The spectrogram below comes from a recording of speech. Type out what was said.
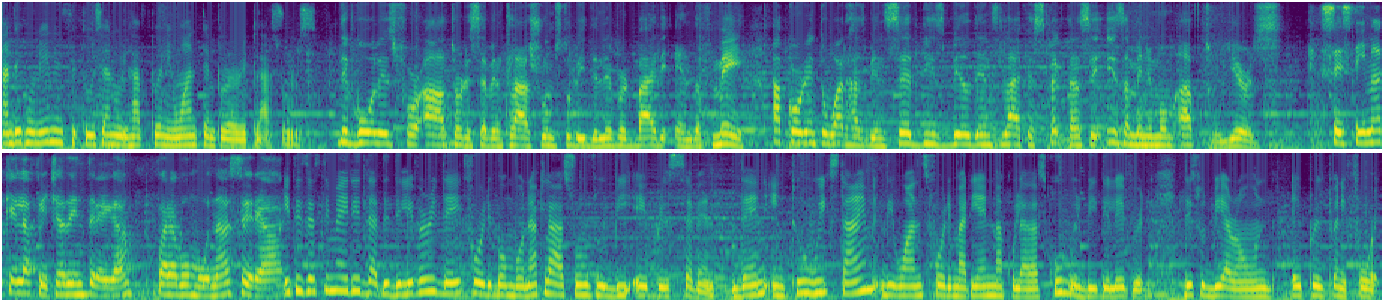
and the Junin Institution will have 21 temporary classrooms. The goal is for all 37 classrooms to be delivered by the end of May. According to what has been said, these buildings' life expectancy is a minimum of two years. Se estima que la fecha de entrega para Bombona será. It is estimated that the delivery date for the Bombona classrooms will be April 7. Then, in two weeks' time, the ones for the Maria Inmaculada School will be delivered. This would be around April 24th.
